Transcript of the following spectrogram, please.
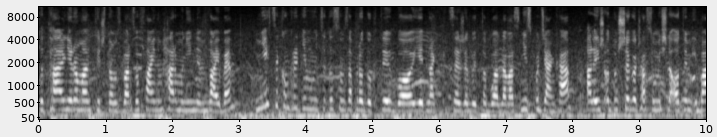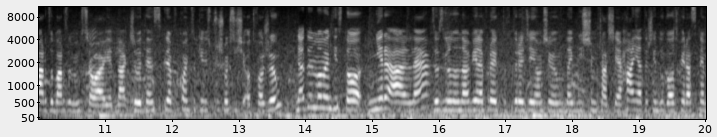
totalnie romantyczną, z bardzo fajnym, harmonijnym vibem. Nie chcę konkretnie mówić, co to są za produkty, bo jednak chcę, żeby to była dla Was niespodzianka, ale już od dłuższego czasu myślę o tym i bardzo, bardzo bym chciała jednak, żeby ten sklep w końcu kiedyś w przyszłości się otworzył. Na ten moment jest to nierealne ze względu na wiele projektów, które dzieją się w najbliższym czasie. Hania też niedługo otwiera sklep,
